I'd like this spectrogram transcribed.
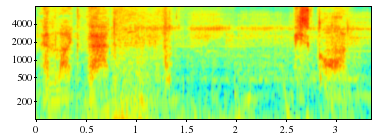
And like that, he's gone.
